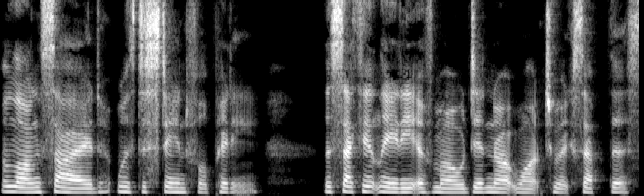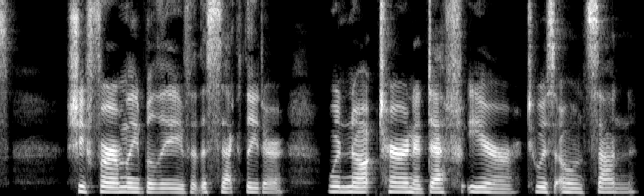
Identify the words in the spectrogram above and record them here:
alongside with disdainful pity. The second lady of Mo did not want to accept this. She firmly believed that the sect leader would not turn a deaf ear to his own son.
